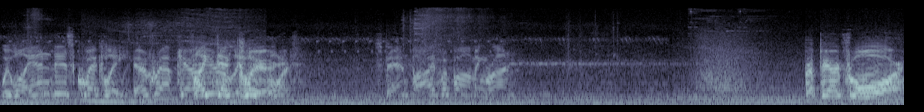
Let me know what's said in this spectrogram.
We will end this quickly. Aircraft carrier Flight deck clear. Port. Stand by for bombing run. Prepared for war.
